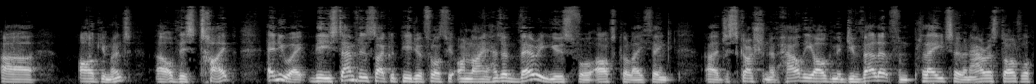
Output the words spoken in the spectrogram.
uh, argument uh, of this type. Anyway, the Stanford Encyclopedia of Philosophy Online has a very useful article, I think, uh, discussion of how the argument developed from Plato and Aristotle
